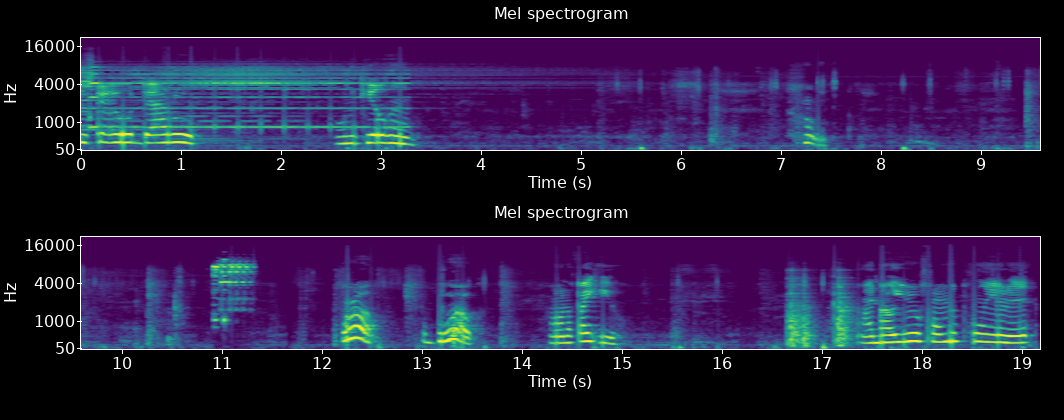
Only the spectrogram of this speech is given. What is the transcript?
This, this guy would battle. I want to kill him. Oh my Bro! Bro! I wanna fight you. I know you're from the planet,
